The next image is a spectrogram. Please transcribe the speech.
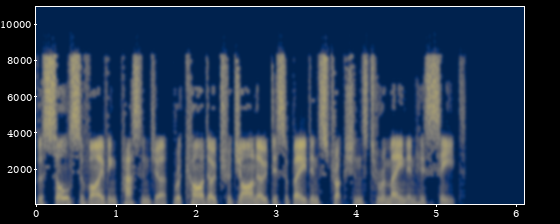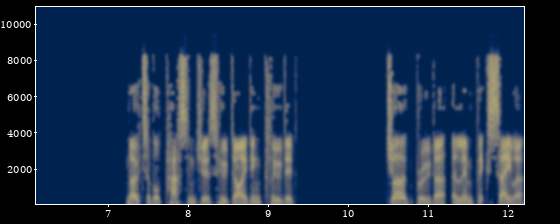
The sole surviving passenger, Ricardo Trajano disobeyed instructions to remain in his seat. Notable passengers who died included Jörg Bruder, Olympic sailor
